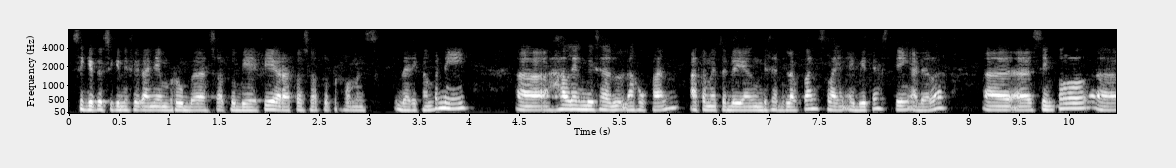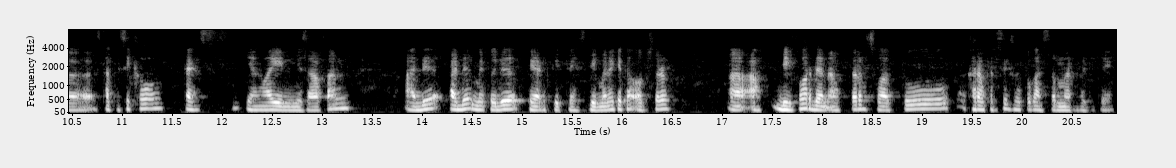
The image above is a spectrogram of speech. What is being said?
segitu signifikannya merubah suatu behavior atau suatu performance dari company, uh, hal yang bisa dilakukan atau metode yang bisa dilakukan selain A/B testing adalah uh, simple uh, statistical test yang lain. Misalkan ada ada metode PRT test di mana kita observe uh, before dan after suatu karakteristik suatu customer gitu ya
